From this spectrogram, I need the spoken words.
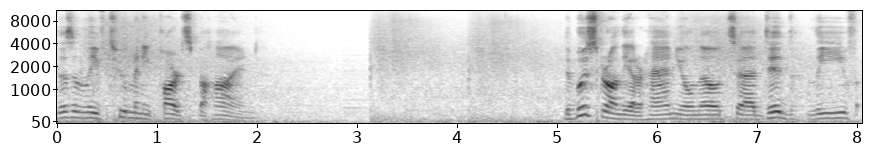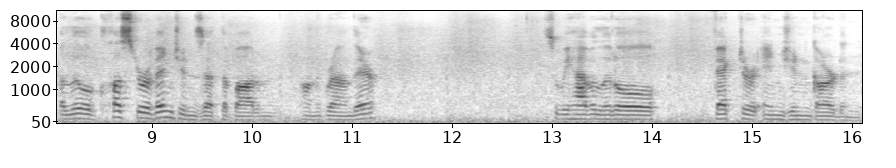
Doesn't leave too many parts behind. The booster, on the other hand, you'll note, uh, did leave a little cluster of engines at the bottom on the ground there. So we have a little vector engine garden.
